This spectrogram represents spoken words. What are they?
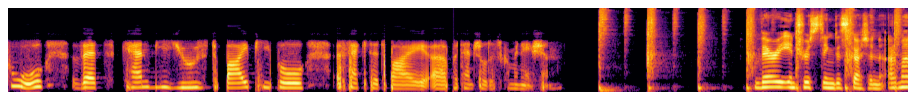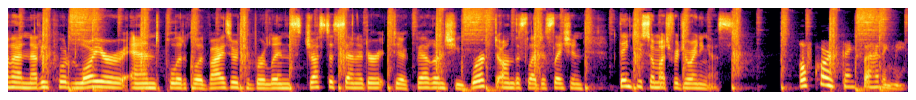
tool that can be used by people affected by uh, potential discrimination. Very interesting discussion. Armaghan Naghipour, lawyer and political advisor to Berlin's Justice Senator Dirk Behrendt. She worked on this legislation. Thank you so much for joining us. Of course. Thanks for having me.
